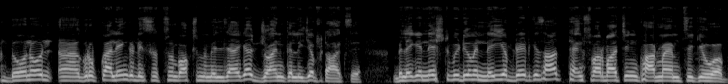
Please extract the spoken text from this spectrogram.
दोनों ग्रुप का लिंक डिस्क्रिप्शन बॉक्स में मिल जाएगा। ज्वाइन कर लीजिए फटाक से। मिलेंगे नेक्स्ट वीडियो में नई अपडेट के साथ। Thanks for watching pharma M C अब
